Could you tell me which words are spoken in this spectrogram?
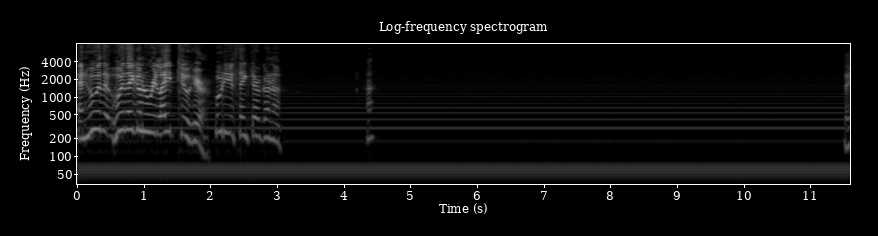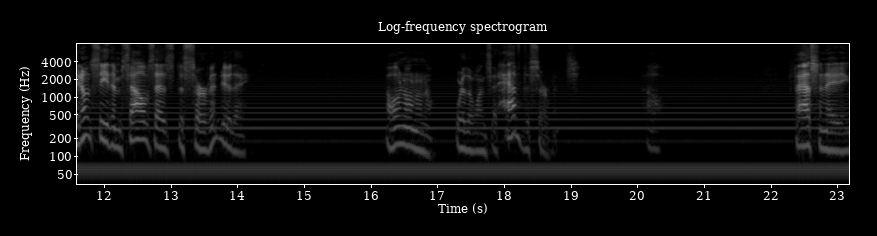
and who are, who are they going to relate to here? Who do you think they're going to? They don't see themselves as the servant, do they? Oh, no, no, no. We're the ones that have the servants. Oh. Fascinating.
